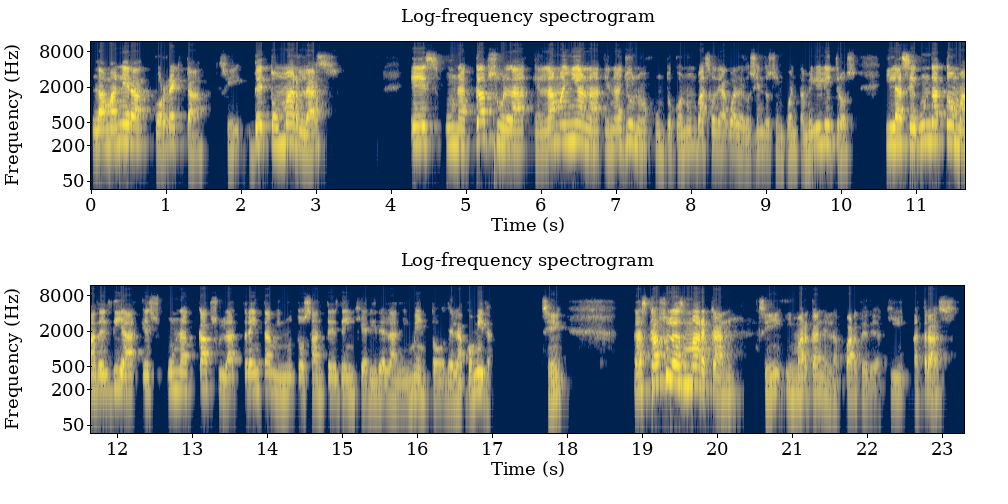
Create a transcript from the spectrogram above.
la manera correcta, ¿sí? De tomarlas es una cápsula en la mañana en ayuno junto con un vaso de agua de 250 mililitros y la segunda toma del día es una cápsula 30 minutos antes de ingerir el alimento de la comida, ¿sí? Las cápsulas marcan, ¿sí? Y marcan en la parte de aquí atrás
